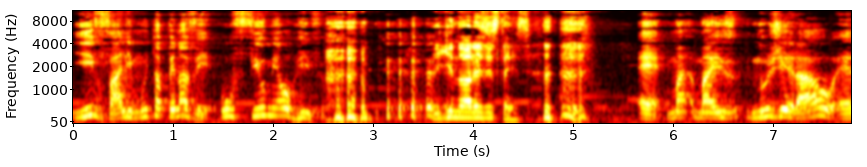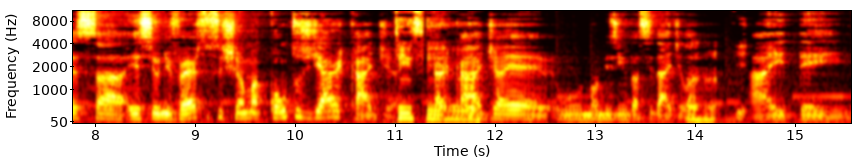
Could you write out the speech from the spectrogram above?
E vale muito a pena ver. O filme é horrível. Ignora a existência. É, ma- mas no geral, essa, esse universo se chama Contos de Arcádia. Sim, sim, eu- Arcádia é o nomezinho da cidade lá. Aham. E- Aí tem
